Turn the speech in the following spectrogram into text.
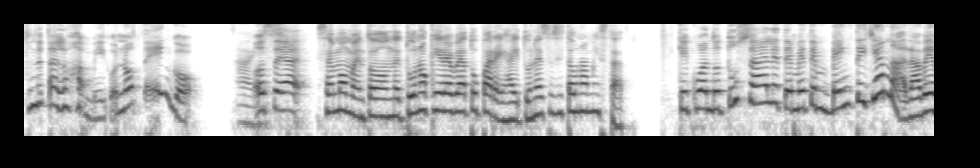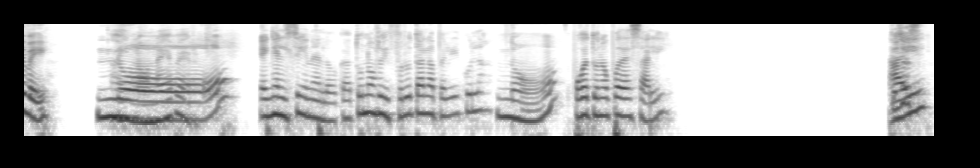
¿dónde están los amigos? No tengo. Ay, O sea, Ese momento donde tú no quieres ver a tu pareja y tú necesitas una amistad. que cuando tú sales te meten 20 llamadas, bebé. no, No, en el cine, loca, ¿tú no disfrutas la película? no. Porque tú no puedes salir. Entonces, Ahí,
